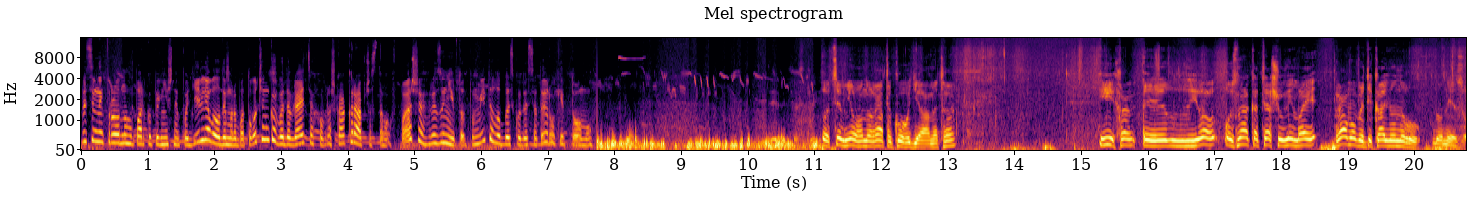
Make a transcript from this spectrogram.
Працівник природного парку Північне Поділля Володимир Баточенко видивляється ховрашка крапчастого. Вперше гризунів тут помітили близько 10 років тому. Оце в нього нора такого діаметра. І е, його ознака те, що він має прямо вертикальну нору донизу.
